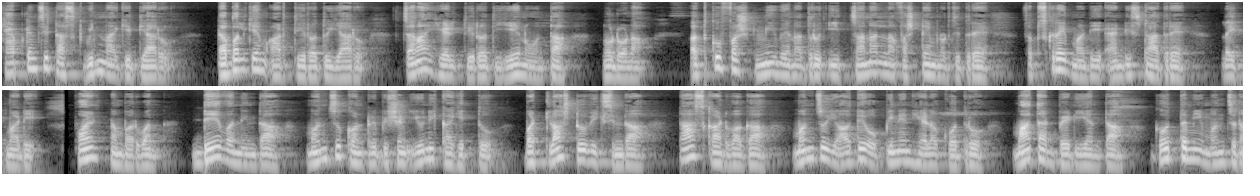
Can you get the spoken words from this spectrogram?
ಕ್ಯಾಪ್ಟನ್ಸಿ ಟಾಸ್ಕ್ ವಿನ್ ಆಗಿದ್ಯಾರು ಡಬಲ್ ಗೇಮ್ ಆಡ್ತಿರೋದು ಯಾರು? ಜನ ಹೇಳ್ತಿರೋದು ಏನು ಅಂತ ನೋಡೋಣ. ಅದಕ್ಕೂ ಫಸ್ಟ್ ನೀವೇನಾದರೂ ಈ ಚಾನಲ್ನ ಫಸ್ಟ್ ಟೈಮ್ ನೋಡ್ತಿದ್ರೆ ಸಬ್ಸ್ಕ್ರೈಬ್ ಮಾಡಿ ಆ್ಯಂಡ್ ಇಷ್ಟ ಆದರೆ ಲೈಕ್ ಮಾಡಿ. ಪಾಯಿಂಟ್ ನಂಬರ್ ಒನ್, ಡೇ ಒನ್ನಿಂದ ಮಂಜು ಕಾಂಟ್ರಿಬ್ಯೂಷನ್ ಯೂನಿಕ್ ಆಗಿತ್ತು. ಬಟ್ ಲಾಸ್ಟ್ ಟೂ ವೀಕ್ಸಿಂದ ಟಾಸ್ಕ್ ಆಡುವಾಗ ಮಂಜು ಯಾವುದೇ ಒಪಿನಿಯನ್ ಹೇಳೋಕೆ ಹೋದ್ರು ಮಾತಾಡಬೇಡಿ ಅಂತ ಗೌತಮಿ ಮಂಜುನ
